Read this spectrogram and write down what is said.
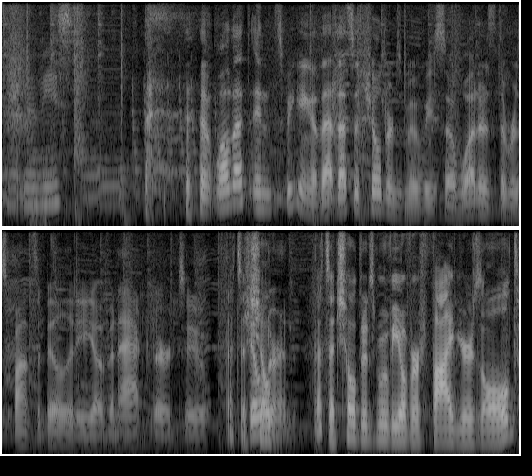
Great movies. well, that. And speaking of that, that's a children's movie. So, what is the responsibility of an actor to that's a chil- children? that's a children's movie over five years old.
